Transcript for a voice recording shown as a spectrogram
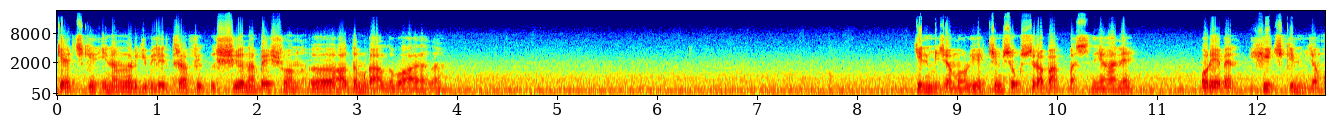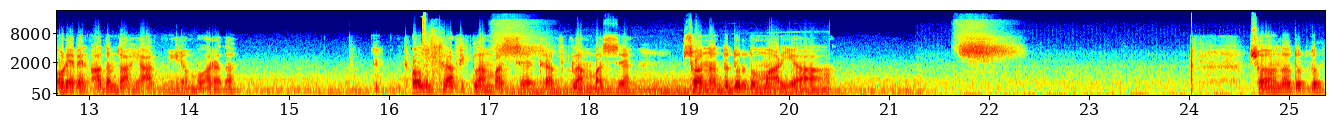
Gerçekten inanılır gibi değil. Trafik ışığına 5-10 e, adım kaldı bu arada. Girmeyeceğim oraya. Kimse kusura bakmasın yani. Oraya ben hiç girmeyeceğim. Oraya ben adım dahi atmayacağım bu arada. Oğlum trafik lambası, trafik lambası. Son anda durdum var ya. Son anda durdum.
